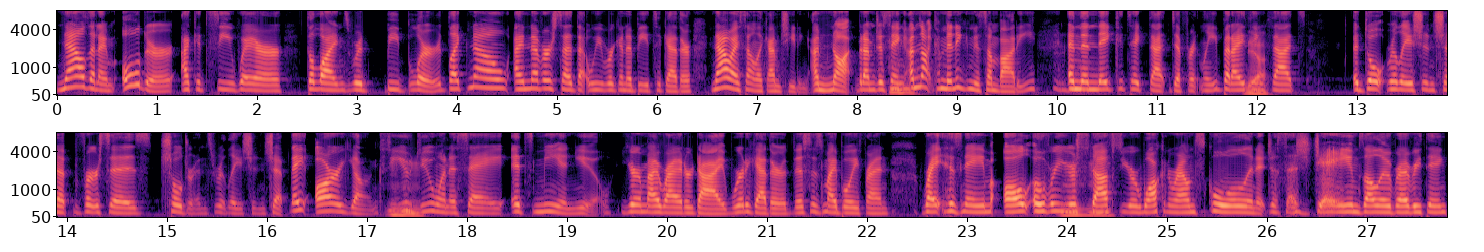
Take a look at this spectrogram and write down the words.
Now that I'm older, I could see where the lines would be blurred. Like, no, I never said that we were going to be together. Now I sound like I'm cheating. I'm not, but I'm just saying Mm-hmm. I'm not committing to somebody, and then they could take that differently. But I Yeah. think that's adult relationship versus children's relationship. They are young. So Mm-hmm. you do want to say, it's me and you. You're my ride or die. We're together. This is my boyfriend. Write his name all over your Mm-hmm. stuff so you're walking around school and it just says James all over everything.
